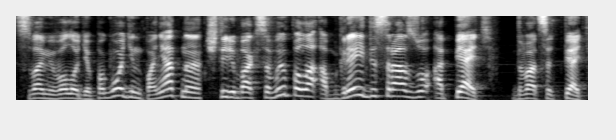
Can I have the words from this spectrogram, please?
С вами Володя Погодин, понятно. 4 бакса выпало, апгрейды сразу. Опять 25.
